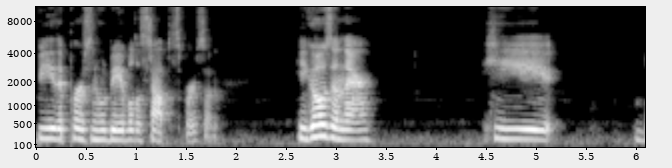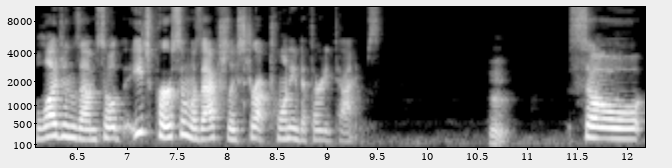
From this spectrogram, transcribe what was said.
Be the person who would be able to stop this person. He goes in there. He bludgeons them. So each person was actually struck 20 to 30 times. Hmm. So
